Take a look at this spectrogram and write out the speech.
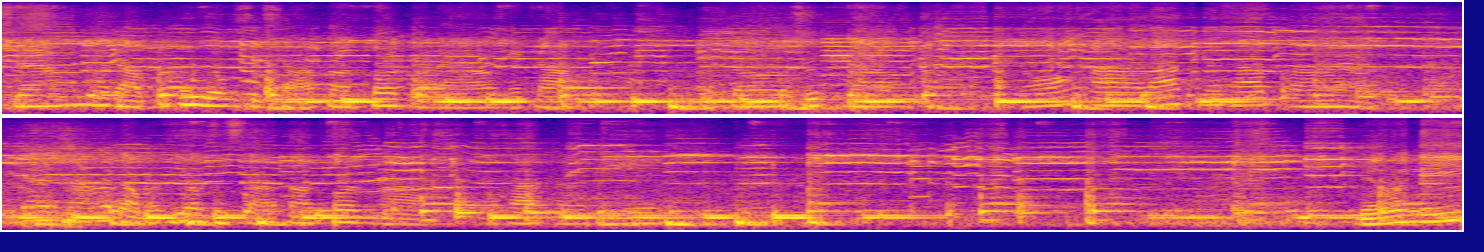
แชมป์ระดับมัธยมศึกษาตอนต้นมาแล้วนะครับแล้วก็ชุดดำน้องอารักษ์นะครับอ่าที่ได้แชมป์ระดับมัธยมศึกษาตอนต้นมานะครับวันนี้เดี๋ยววันนี้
